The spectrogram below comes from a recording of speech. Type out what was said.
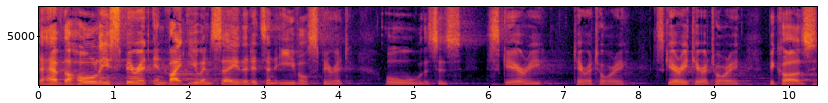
to have the Holy Spirit invite you and say that it's an evil spirit. Oh, this is scary territory, scary territory because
